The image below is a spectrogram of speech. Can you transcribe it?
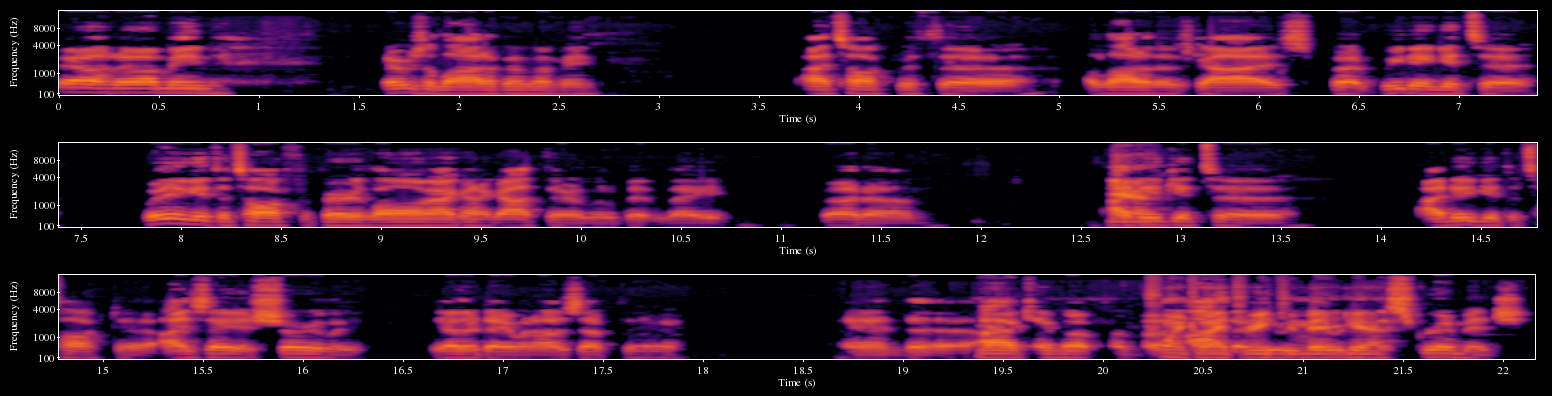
Yeah, no, I mean, there was a lot of them. I mean, I talked with uh, a lot of those guys, but we didn't get to we didn't get to talk for very long. I kind of got there a little bit late, but um, I did get to I did get to talk to Isaiah Shirley the other day when I was up there, and uh, Yeah. I came up from. 2023 He was- commit, They were doing yeah. the scrimmage,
